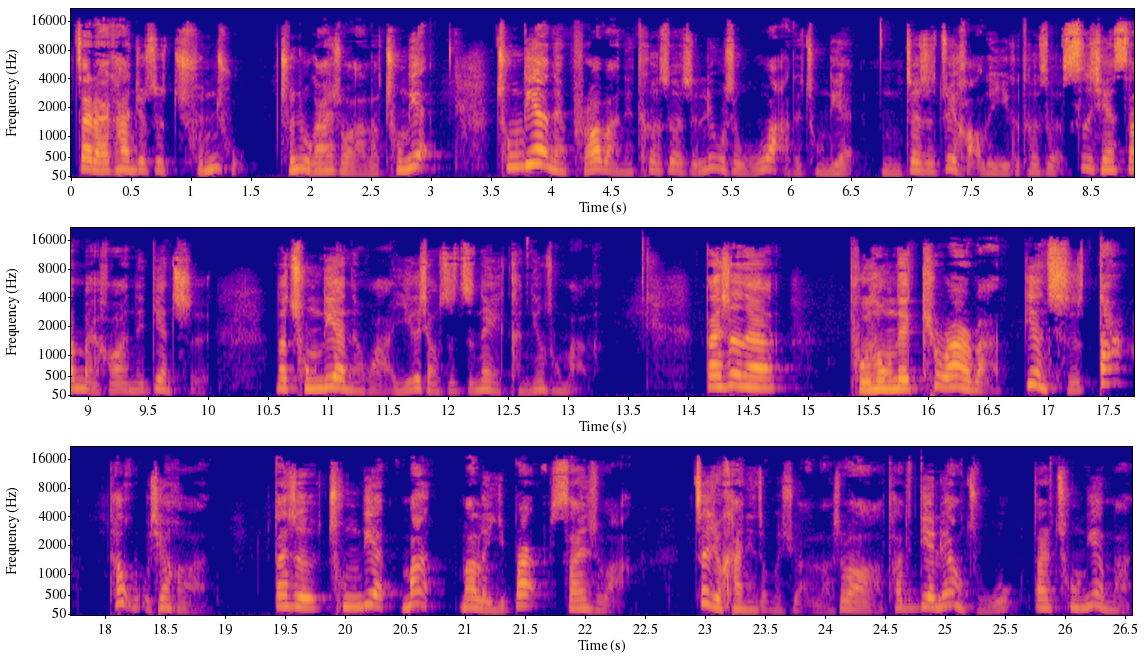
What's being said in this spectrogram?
再来看就是存储，存储刚才说完了，充电，充电呢，Pro 版的特色是六十五瓦的充电，嗯，这是最好的一个特色，四千三百毫安的电池，那充电的话，一个小时之内肯定充满了。但是呢。普通的 Q2 版电池大，它五千毫安，但是充电慢，慢了一半，三十瓦，这就看你怎么选了，是吧？它的电量足，但是充电慢。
